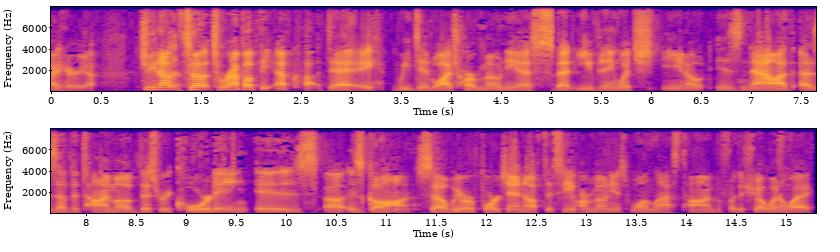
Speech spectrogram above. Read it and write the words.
I hear you. Gina, to, to wrap up the Epcot day, we did watch Harmonious that evening, which you know is now, as of the time of this recording, is uh, is gone. So we were fortunate enough to see Harmonious one last time before the show went away.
